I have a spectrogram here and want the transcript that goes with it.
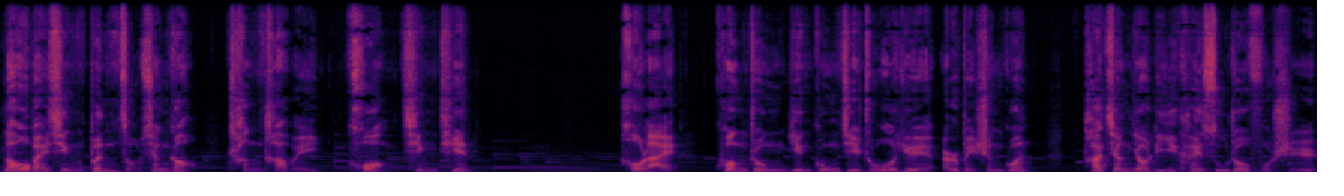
老百姓奔走相告，称他为矿青天。后来，矿中因功绩卓越而被升官。他将要离开苏州府时，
